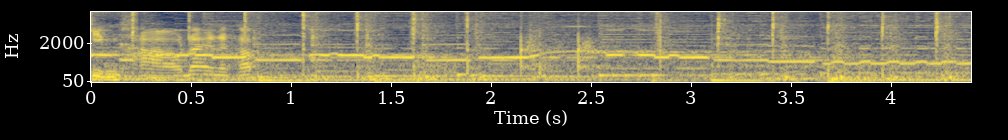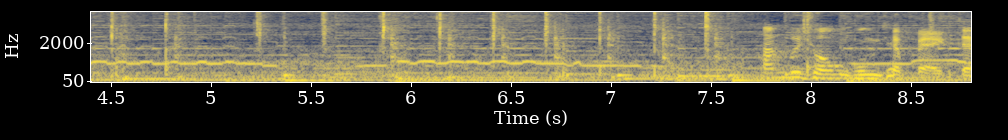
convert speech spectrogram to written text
กลิ่นคาวได้นะครับท่านผู้ชมคงจะแปลกใจ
